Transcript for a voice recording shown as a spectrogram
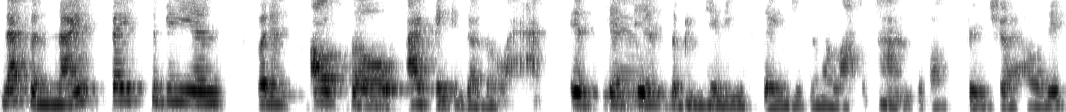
That's a nice space to be in, but it's also I think it doesn't last it's yeah. it is the beginning stages in a lot of times about spirituality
